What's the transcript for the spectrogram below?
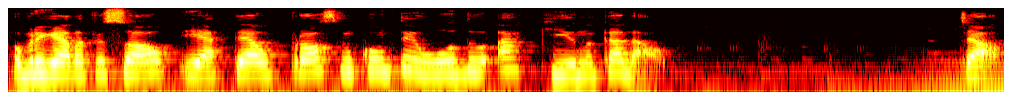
Obrigada, pessoal, e até o próximo conteúdo aqui no canal. Tchau!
